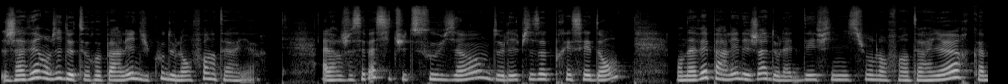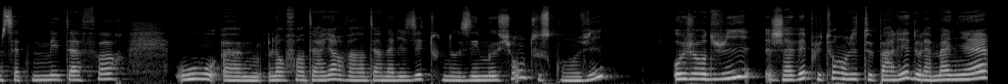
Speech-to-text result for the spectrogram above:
j'avais envie de te reparler du coup de l'enfant intérieur. Alors je ne sais pas si tu te souviens de l'épisode précédent, on avait parlé déjà de la définition de l'enfant intérieur comme cette métaphore où euh, l'enfant intérieur va internaliser toutes nos émotions, tout ce qu'on vit. Aujourd'hui, j'avais plutôt envie de te parler de la manière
